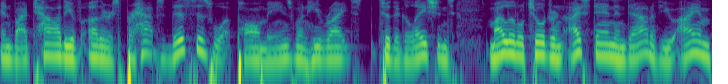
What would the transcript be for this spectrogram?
and vitality of others. Perhaps this is what Paul means when he writes to the Galatians, My little children, I stand in doubt of you. I am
